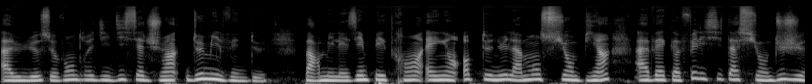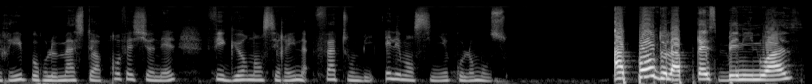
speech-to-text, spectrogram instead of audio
a eu lieu ce vendredi 17 juin 2022. Parmi les impétrants ayant obtenu la mention bien avec félicitations du jury pour le master professionnel figure Nansirine Fatoumbi, élément signé Colomboso. Apport de la presse béninoise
